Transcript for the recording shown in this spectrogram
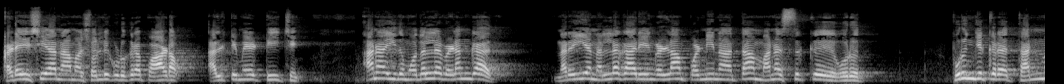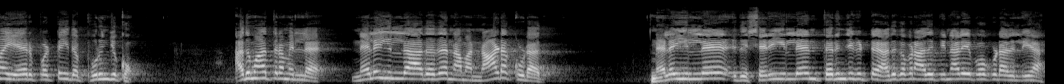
கடைசியாக நாம் சொல்லி கொடுக்குற பாடம் அல்டிமேட் டீச்சிங் ஆனால் இது முதல்ல விளங்காது. நிறைய நல்ல காரியங்கள்லாம் பண்ணினா தான் மனசுக்கு ஒரு புரிஞ்சுக்கிற தன்மை ஏற்பட்டு இதை புரிஞ்சுக்கும். அது மாத்திரம் இல்லை நிலையில்லாததை நாம் நாடக்கூடாது. நிலையில்லை இது சரியில்லைன்னு தெரிஞ்சுக்கிட்டு அதுக்கப்புறம் அது பின்னாலேயே போகக்கூடாது இல்லையா?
